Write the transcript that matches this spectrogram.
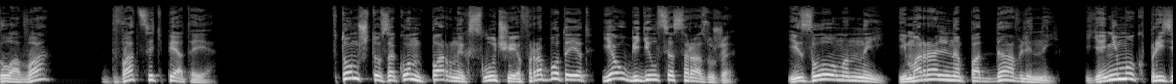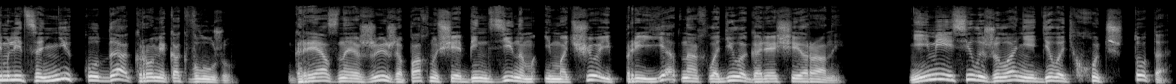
Глава 25. В том, что закон парных случаев работает, я убедился сразу же. Изломанный и морально подавленный, я не мог приземлиться никуда, кроме как в лужу. Грязная жижа, пахнущая бензином и мочой, приятно охладила горящие раны. Не имея силы желания делать хоть что-то,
